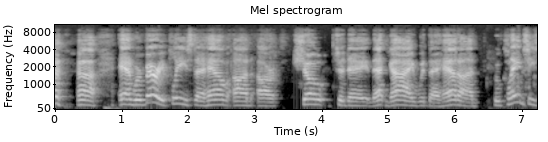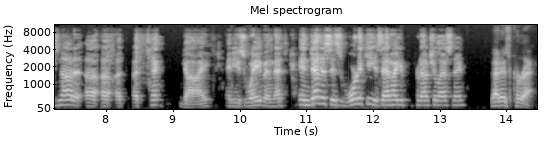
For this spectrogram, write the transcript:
and we're very pleased to have on our show today that guy with the hat on who claims he's not a, a, a, a tech guy and he's waving that. And Dennis is Warnecke. Is that how you pronounce your last name? That is correct.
